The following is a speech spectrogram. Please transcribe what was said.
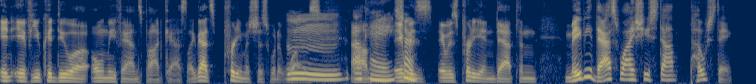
if you could do a OnlyFans podcast, like that's pretty much just what it was. Mm, Um, okay, it sure. was it was pretty in depth, and maybe that's why she stopped posting,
